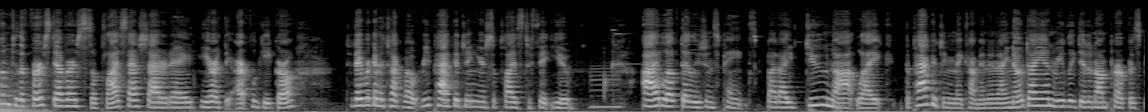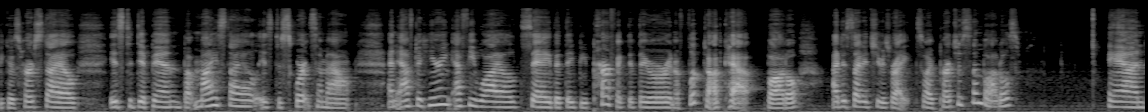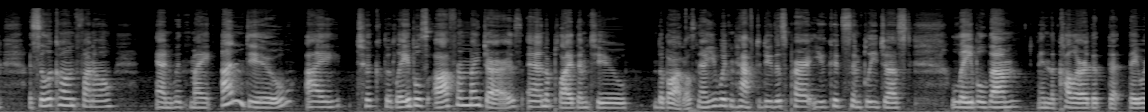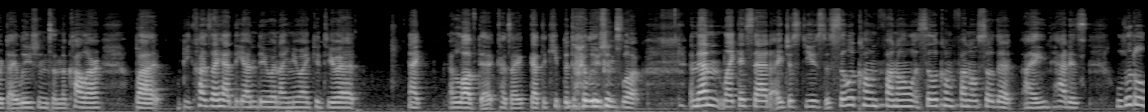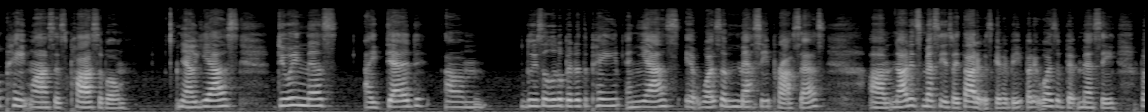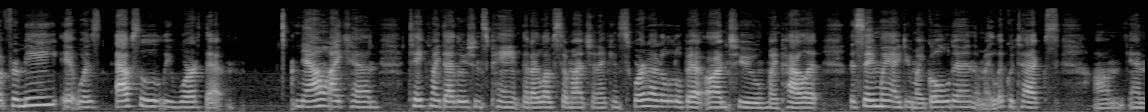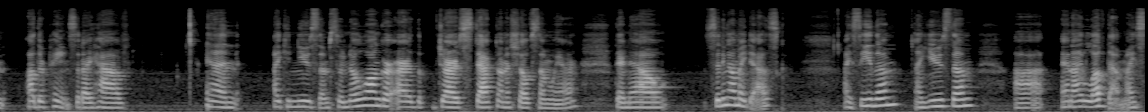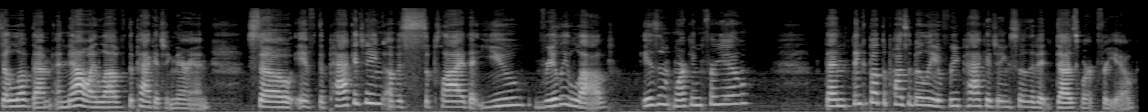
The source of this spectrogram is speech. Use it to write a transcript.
Welcome to the first ever Supply Stash Saturday here at the Artful Geek Girl. Today we're going to talk about repackaging your supplies to fit you. I love Dylusions paints, but I do not like the packaging they come in. And I know Dyan Reaveley did it on purpose because her style is to dip in, but my style is to squirt some out. And after hearing Effy Wild say that they'd be perfect if they were in a flip-top cap bottle, I decided she was right. So I purchased some bottles and a silicone funnel and with my Un-du I took the labels off from my jars and applied them to the bottles. Now you wouldn't have to do this part. You could simply just label them in the color that, that they were Dylusions in the color. But because I had the Un-du and I knew I could do it, I, I loved it because I got to keep the Dylusions look. And then, like I said, I just used a silicone funnel, a silicone funnel so that I had as little paint loss as possible. Now, yes, doing this, I did um, lose a little bit of the paint, and yes, it was a messy process. Um, not as messy as I thought it was going to be, but it was a bit messy. But for me, it was absolutely worth it. Now I can take my Dylusions paint that I love so much and I can squirt out a little bit onto my palette the same way I do my Golden and my Liquitex um, and other paints that I have and I can use them. So no longer are the jars stacked on a shelf somewhere. They're now sitting on my desk. I see them, I use them, uh, and I love them. I still love them, and now I love the packaging they're in. So if the packaging of a supply that you really love isn't working for you, then think about the possibility of repackaging so that it does work for you.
